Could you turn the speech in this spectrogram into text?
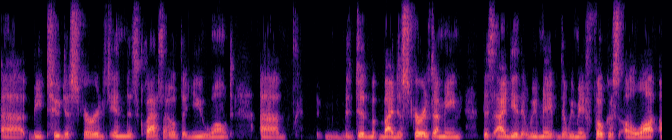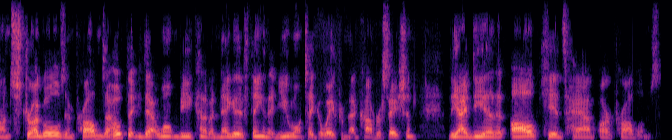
uh, be too discouraged in this class. I hope that you won't. Um, by discouraged, I mean this idea that we may that we may focus a lot on struggles and problems. I hope that that won't be kind of a negative thing, and that you won't take away from that conversation the idea that all kids have are problems.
